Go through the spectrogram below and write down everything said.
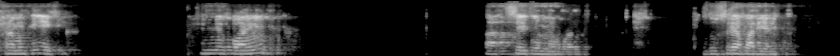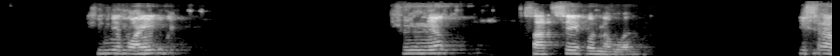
क्रमांक एक. शून्य पॉईंट सातशे एकोणनव्वद. दुसऱ्या पर्याय. शून्य पॉईंट शून्य सातशे एकोणनव्वद. तिसरा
